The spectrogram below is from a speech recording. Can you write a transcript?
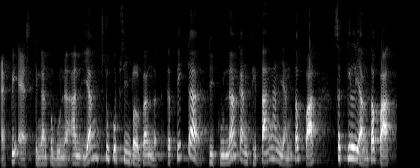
fps dengan penggunaan yang cukup simpel banget. Ketika digunakan di tangan yang tepat, skill yang tepat,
